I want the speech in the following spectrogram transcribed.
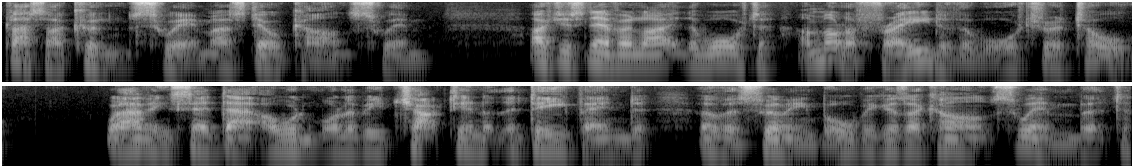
Plus, I couldn't swim. I still can't swim. I've just never liked the water. I'm not afraid of the water at all. Well, having said that, I wouldn't want to be chucked in at the deep end of a swimming pool because I can't swim. But uh,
